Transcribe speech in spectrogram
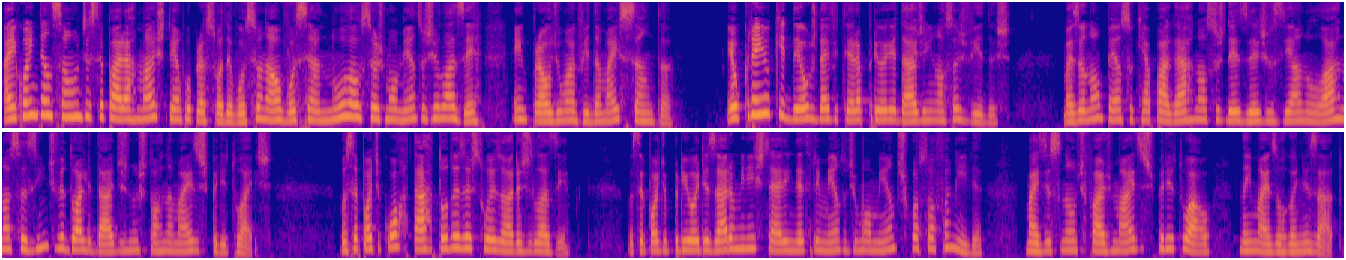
Aí, com a intenção de separar mais tempo para sua devocional, você anula os seus momentos de lazer em prol de uma vida mais santa. Eu creio que Deus deve ter a prioridade em nossas vidas, mas eu não penso que apagar nossos desejos e anular nossas individualidades nos torna mais espirituais. Você pode cortar todas as suas horas de lazer. Você pode priorizar o ministério em detrimento de momentos com a sua família, mas isso não te faz mais espiritual nem mais organizado.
